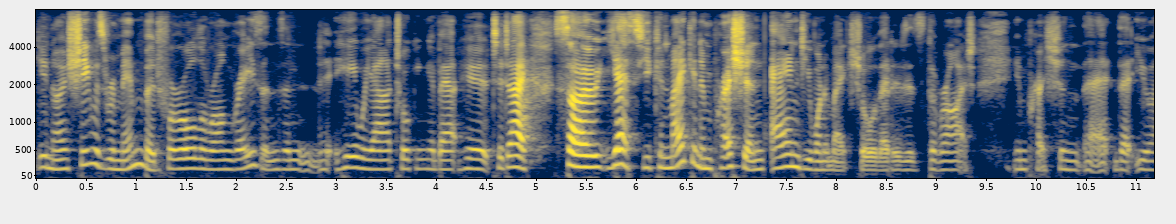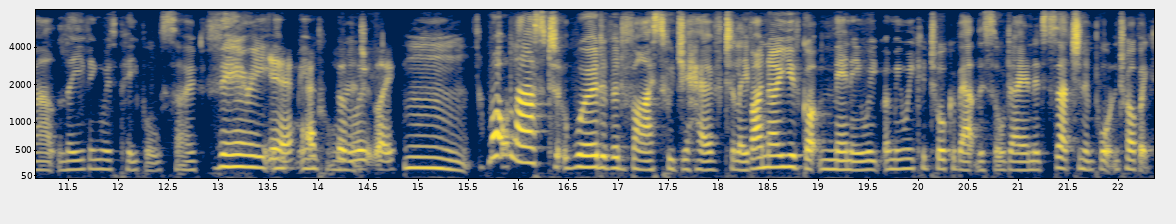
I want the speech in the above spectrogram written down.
you know, she was remembered for all the wrong reasons. And here we are talking about her today. So, yes, you can make an impression and you want to make sure that it is the right impression that, that you are leaving with people. So, very Yeah, im- important. absolutely. Mm. What last word of advice would you have to leave? I know you've got many. We, I mean, we could talk about this all day, and it's such an important topic.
